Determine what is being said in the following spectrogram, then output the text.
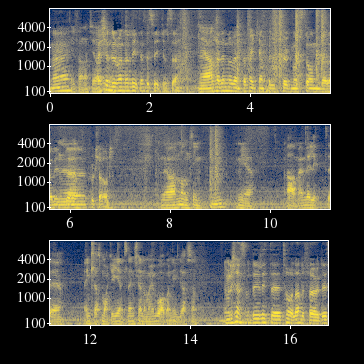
Nej. tillföra något. Jag kände det var en liten besvikelse. Jag Ja, hade nog väntat mig kanske lite tuggmotstånd eller lite Ja. choklad. ja, någonting Mm. mer. Ja, men väldigt eh, enkla smaker. Egentligen känner man ju bara vaniljglassen. Ja, men det känns som det är lite talande för det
